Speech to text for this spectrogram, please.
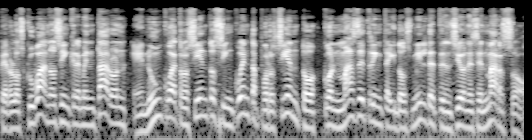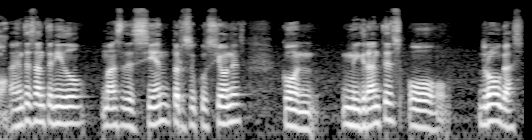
pero los cubanos incrementaron en un 450% con más de 32 mil detenciones en marzo. Agentes han tenido más de 100 persecuciones con migrantes o drogas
